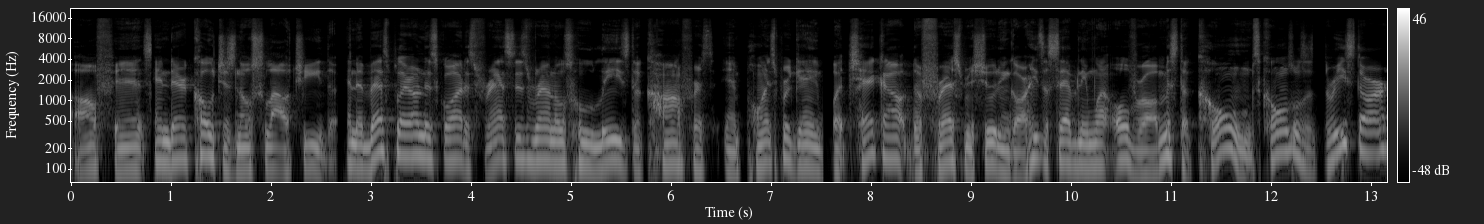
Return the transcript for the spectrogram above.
offense. And their coach is no slouch either. And the best player on this squad is Francis Reynolds, who leads the conference in points per game. But check out the freshman shooting guard. He's a 71 overall. Mr. Coon Coombs was a three-star,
